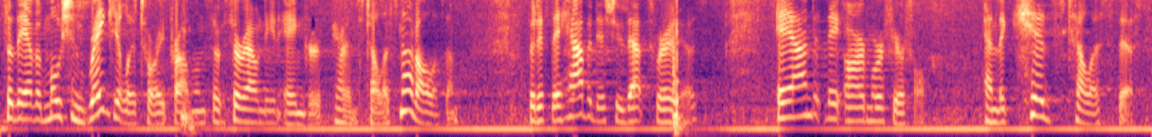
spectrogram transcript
So they have emotion regulatory problems surrounding anger, parents tell us. Not all of them. But if they have an issue, that's where it is. And they are more fearful. And the kids tell us this.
